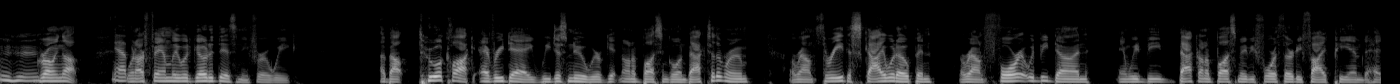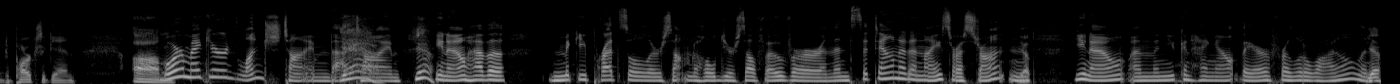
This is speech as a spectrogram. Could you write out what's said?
Mm-hmm. growing up Yep. when our family would go to Disney for a week. About two o'clock every day, we just knew we were getting on a bus and going back to the room. Around three, the sky would open. Around four, it would be done, and we'd be back on a bus maybe four thirty-five p.m. to head to parks again. Um, Or make your lunchtime that Yeah. time. Yeah. You know, have a Mickey pretzel or something to hold yourself over and then sit down at a nice restaurant and Yep. You know, and then you can hang out there for a little while and Yeah.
